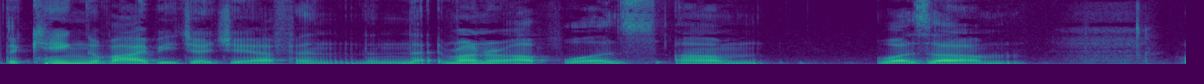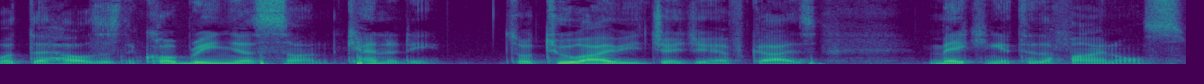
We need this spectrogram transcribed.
the king of IBJJF, and the runner up was um was um what the hell is his name? Cobrinha's son, Kennedy. So two IBJJF guys making it to the finals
